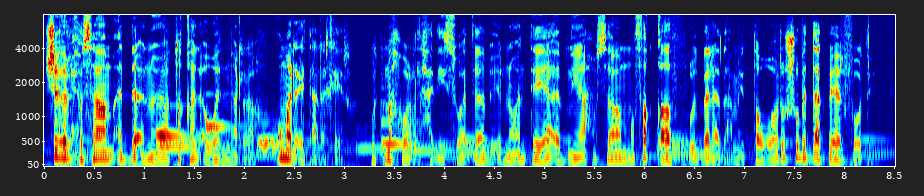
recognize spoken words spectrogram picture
شغل حسام أدى أنه يعتقل أول مرة ومرقت على خير. وتمحور الحديث وقتها بأنه أنت يا ابني يا حسام مثقف والبلد عم يتطور وشو بدك بهالفوتة؟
